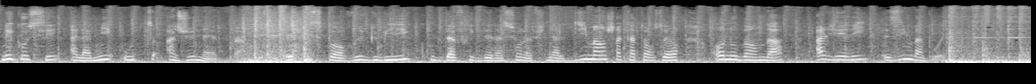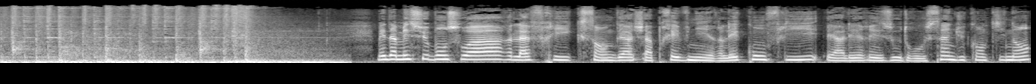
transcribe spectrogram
négocier à la mi-août à Genève. Et sport rugby, Coupe d'Afrique des Nations, la finale dimanche à 14h en Ouganda, Algérie, Zimbabwe. Mesdames, Messieurs, bonsoir. L'Afrique s'engage à prévenir les conflits et à les résoudre au sein du continent.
